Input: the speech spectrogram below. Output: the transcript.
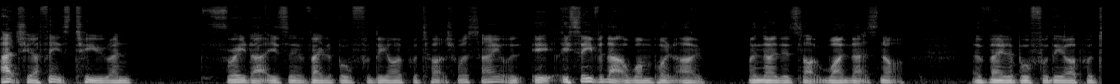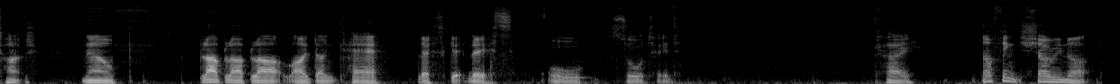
actually I think it's two and three that is available for the iPod Touch. I say it's either that or 1.0. I know there's like one that's not available for the iPod Touch. Now blah blah blah, I don't care. Let's get this all sorted. Okay, nothing's showing up,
